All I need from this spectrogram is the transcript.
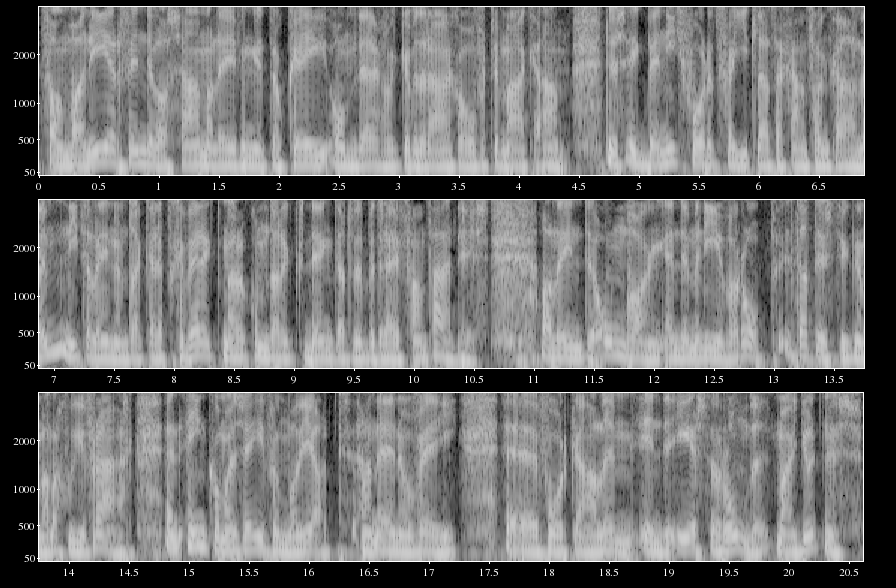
van wanneer vinden we als samenleving het oké om dergelijke bedragen over te maken aan. Dus ik ben niet voor het failliet laten gaan van KLM. Niet alleen omdat ik er heb gewerkt, maar ook omdat ik denk dat het bedrijf van waarde is. Alleen de omvang en de manier waarop, dat is natuurlijk nog wel een goede vraag. En 1,7 miljard aan NOV eh, voor KLM in de eerste ronde, my goodness.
